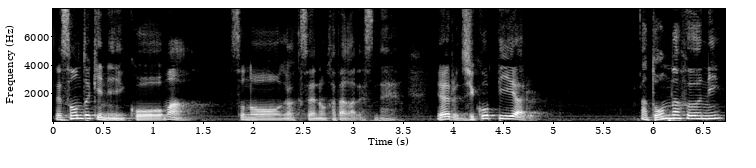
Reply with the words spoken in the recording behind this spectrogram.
で、その時にこう、まあ、その学生の方がですね、いわゆる自己 PR、どんな風に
